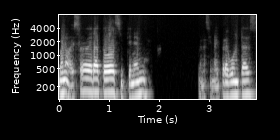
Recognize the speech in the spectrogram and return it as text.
Bueno, eso era todo. Si tienen, bueno, si no hay preguntas,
